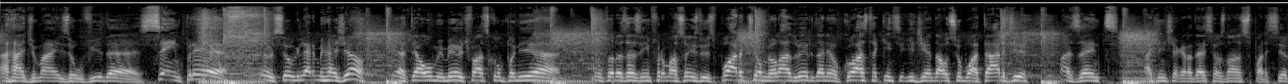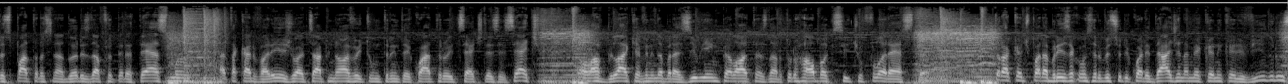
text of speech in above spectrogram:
a rádio mais ouvida sempre. Eu sou o Guilherme Rajão e até a 1 e eu te faço companhia com todas as informações do esporte. Ao meu lado, ele, Daniel Costa, que em seguidinha dá o seu boa tarde. Mas antes, a gente agradece aos nossos parceiros patrocinadores da Fruteira Tessman, Atacar Varejo, WhatsApp 981348717, Olavo Bilac, Avenida Brasil e em Pelotas, na Arthur Halbach, Sítio Floresta. Troca de para-brisa com serviço de qualidade na mecânica de vidros.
